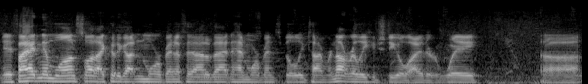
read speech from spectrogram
If I had Nimble Onslaught, I could have gotten more benefit out of that and had more invincibility time. Or not really a huge deal either way. Uh,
